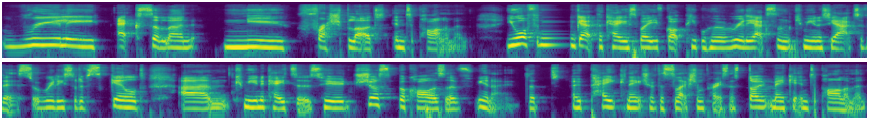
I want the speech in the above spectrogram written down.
really excellent new fresh blood into parliament. You often get the case where you've got people who are really excellent community activists or really sort of skilled um, communicators who just because of, you know, the opaque nature of the selection process don't make it into parliament.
